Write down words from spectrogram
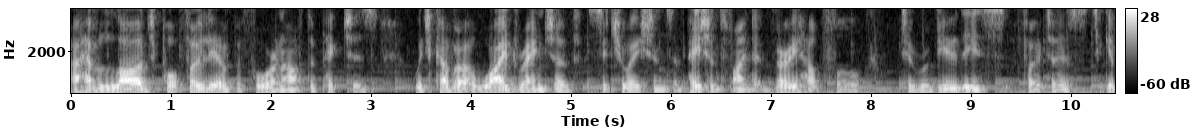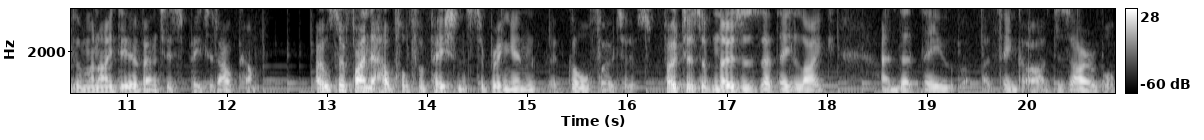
I have a large portfolio of before and after pictures which cover a wide range of situations and patients find it very helpful to review these photos to give them an idea of anticipated outcome. I also find it helpful for patients to bring in goal photos, photos of noses that they like and that they think are desirable.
